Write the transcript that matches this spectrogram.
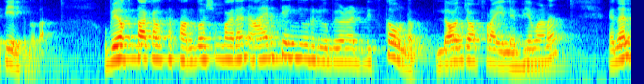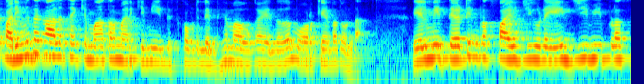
എത്തിയിരിക്കുന്നത്. ഉപയോക്താക്കൾക്ക് സന്തോഷം പകരാൻ ആയിരത്തി അഞ്ഞൂറ് രൂപയുടെ ഡിസ്കൗണ്ടും ലോഞ്ച് ഓഫറായി ലഭ്യമാണ്. എന്നാൽ പരിമിത കാലത്തേക്ക് മാത്രമായിരിക്കും ഈ ഡിസ്കൗണ്ട് ലഭ്യമാവുക എന്നതും ഓർക്കേണ്ടതുണ്ട്. റിയൽമി തേർട്ടീൻ പ്ലസ് ഫൈവ് ജിയുടെ eight G B plus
